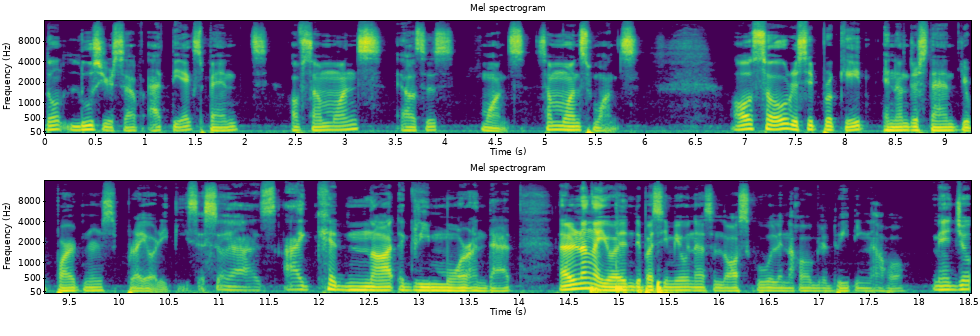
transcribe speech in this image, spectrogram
don't lose yourself at the expense of someone else's wants, someone's wants. Also, reciprocate and understand your partner's priorities. So, yes, I could not agree more on that. Lalo na ngayon, di ba si Mio na sa law school and ako graduating na ako. Medyo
